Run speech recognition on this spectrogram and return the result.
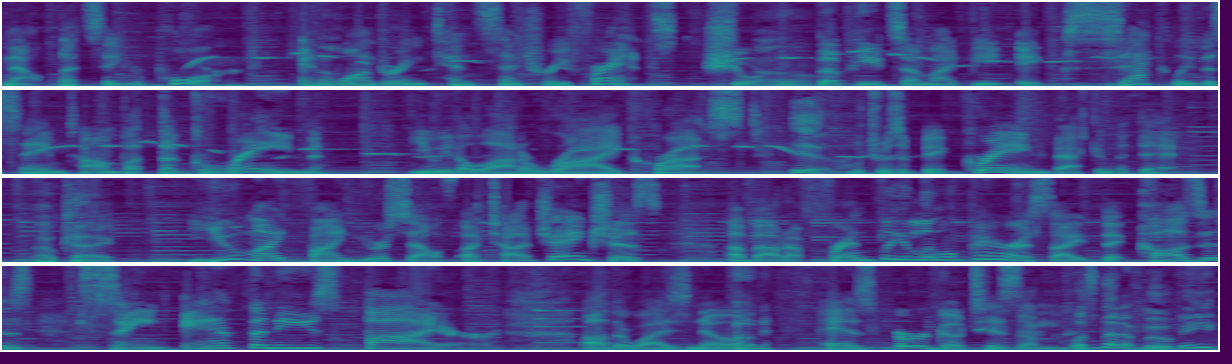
now, let's say you're poor and oh. wandering 10th century France. Sure, Oh. the pizza might be exactly the same, Tom, but the grain, you eat a lot of rye crust Ew. which was a big grain back in the day. Okay. You might find yourself a touch anxious about a friendly little parasite that causes St. Anthony's fire, otherwise known as ergotism. Wasn't that a movie?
